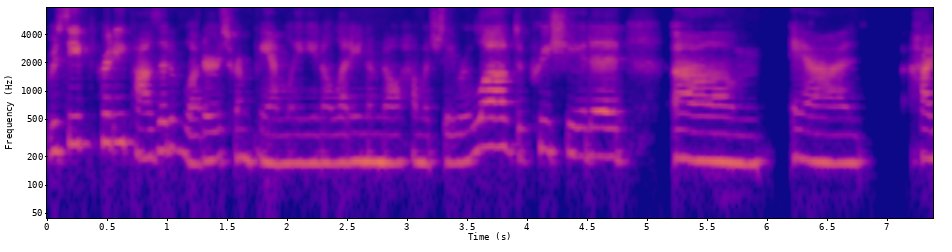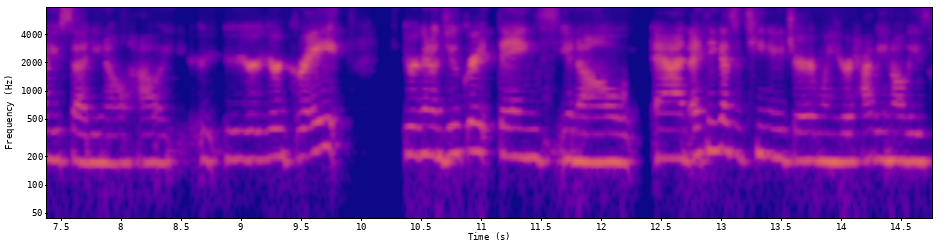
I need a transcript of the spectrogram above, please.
received pretty positive letters from family, you know, letting them know how much they were loved, appreciated, um, and how you said, you know, how you're, you're, you're great, you're going to do great things, you know. And I think as a teenager, when you're having all these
